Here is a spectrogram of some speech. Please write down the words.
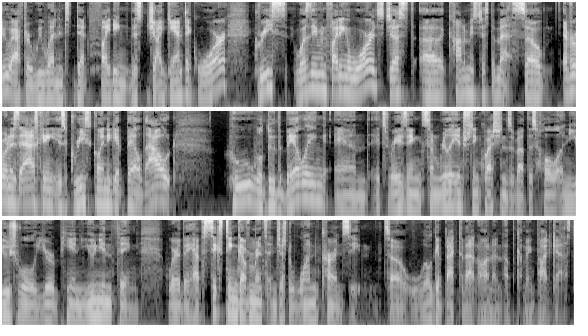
II, after we went into debt fighting this gigantic war. Greece wasn't even fighting a war, it's just, uh, the economy's just a mess. So everyone is asking, is Greece going to get bailed out? Who will do the bailing? And it's raising some really interesting questions about this whole unusual European Union thing where they have 16 governments and just one currency. So we'll get back to that on an upcoming podcast.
